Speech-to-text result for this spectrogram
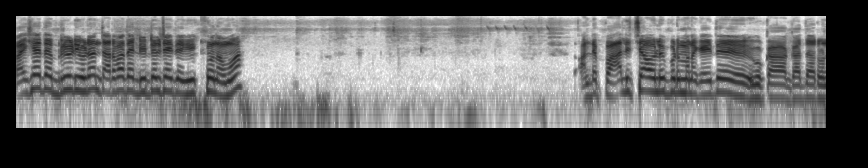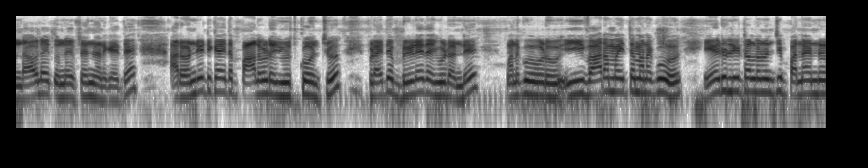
పైసా అయితే బ్రీడ్ ఇవ్వడం తర్వాత డీటెయిల్స్ అయితే తీసుకుందాము. అంటే పాలిచ్చే ఆవులు ఇప్పుడు మనకైతే ఒక గత రెండు ఆవులు అయితే ఉన్నాయి ఫ్రెండ్స్ మనకైతే. ఆ రెండింటికి అయితే పాలు కూడా చూసుకోవచ్చు ఇప్పుడైతే బ్రీడ్ అయితే చూడండి. మనకు ఇప్పుడు ఈ వారం అయితే మనకు ఏడు లీటర్ల నుంచి పన్నెండు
